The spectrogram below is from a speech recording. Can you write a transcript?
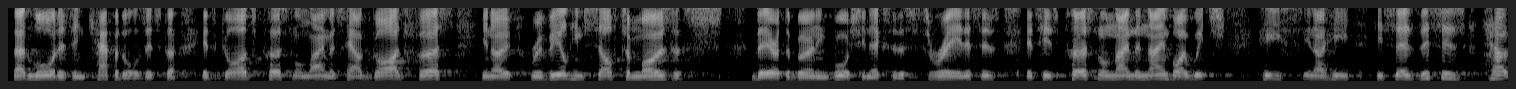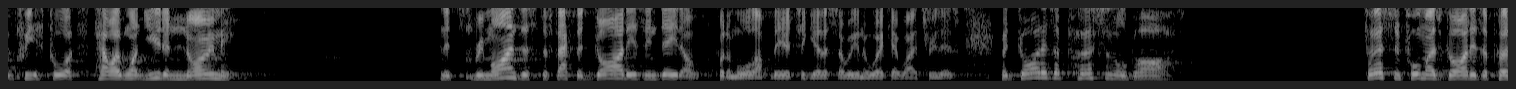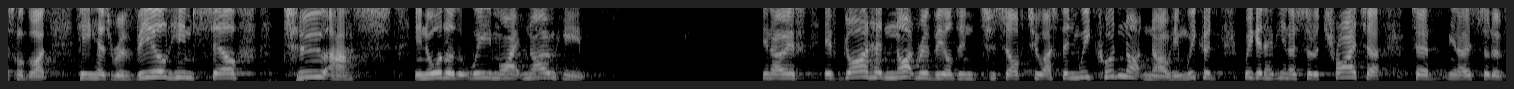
that Lord is in capitals. It's, the, it's God's personal name. It's how God first, you know, revealed himself to Moses there at the burning bush in Exodus 3. This is, it's his personal name, the name by which he's, you know, he, he says, this is how, for, for how I want you to know me. And it reminds us the fact that God is indeed, I've put them all up there together so we're going to work our way through this. But God is a personal God. First and foremost, God is a personal God. He has revealed himself to us in order that we might know him. You know, if, if God had not revealed himself to us, then we could not know him. We could, we could have, you know, sort of try to, to, you know, sort of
